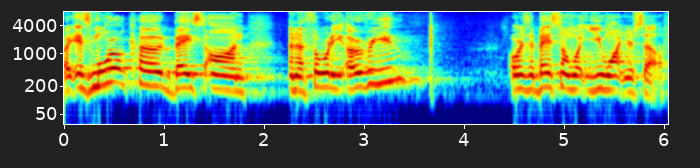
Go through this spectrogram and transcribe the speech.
Like, is moral code based on an authority over you, or is it based on what you want yourself?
